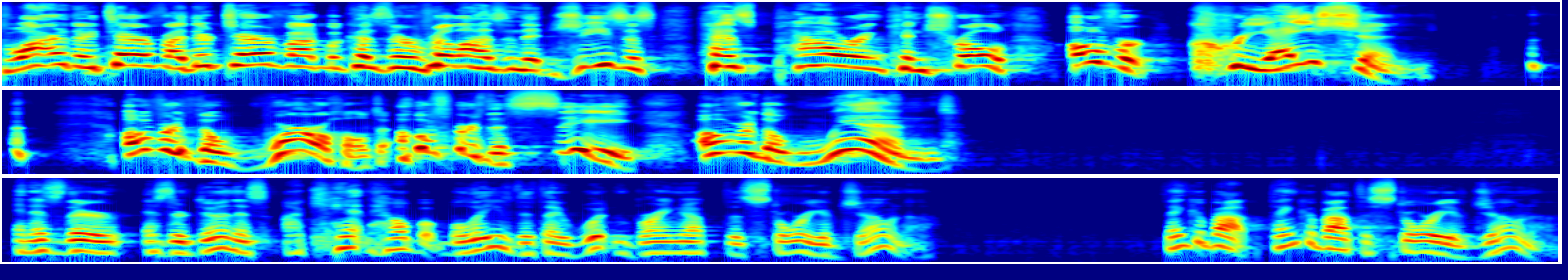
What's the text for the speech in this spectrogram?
why are they terrified? They're terrified because they're realizing that Jesus has power and control over creation, over the world, over the sea, over the wind. And as they're, as they're doing this, I can't help but believe that they wouldn't bring up the story of Jonah. Think about, think about the story of Jonah.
